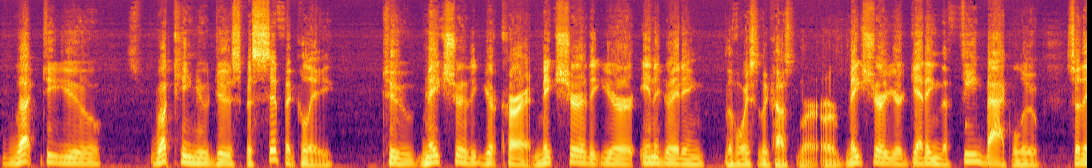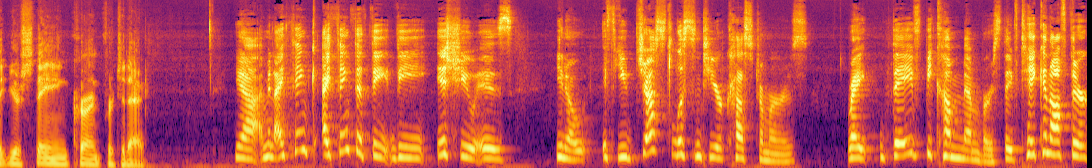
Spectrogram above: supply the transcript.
what do you, what can you do specifically to make sure that you're current, make sure that you're integrating the voice of the customer, or make sure you're getting the feedback loop so that you're staying current for today? Yeah, I mean, I think I think that the the issue is you know, if you just listen to your customers, right, they've become members. They've taken off their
